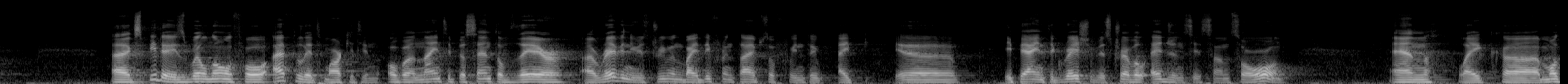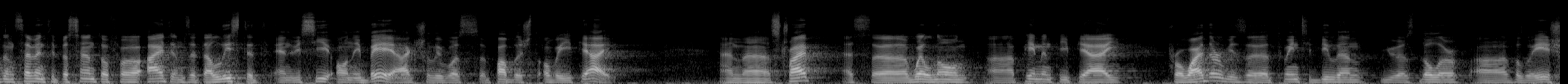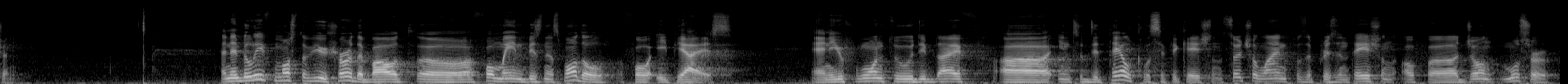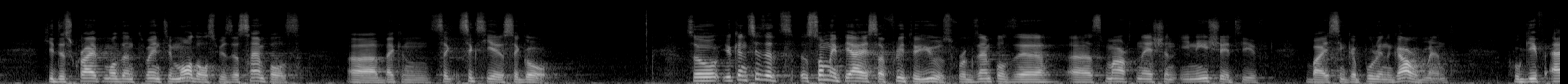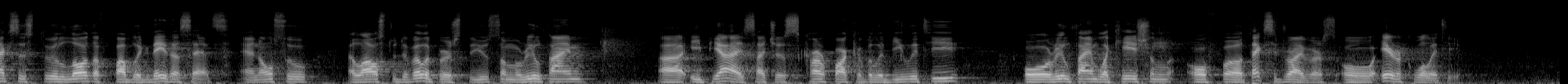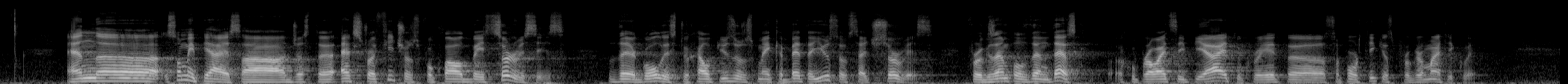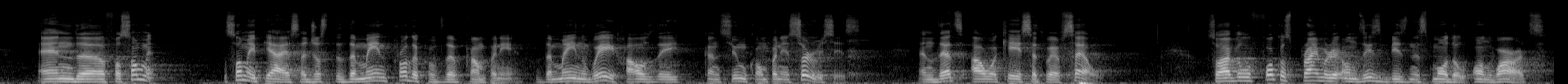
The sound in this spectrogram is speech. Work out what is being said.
Uh, Expedia is well known for affiliate marketing. Over 90% of their uh, revenue is driven by different types of uh, API integration with travel agencies and so on. And like uh, more than 70% of uh, items that are listed and we see on eBay actually was uh, published over API. And Stripe as a well-known uh, payment API provider with a 20 billion US dollar uh, valuation. And I believe most of you heard about uh, four main business model for APIs. And if you want to deep dive uh, into detailed classification, search a line for the presentation of uh, John Musser. He described more than 20 models with the samples uh, back in six, six years ago. So you can see that some APIs are free to use. For example, the uh, Smart Nation initiative by Singaporean government who give access to a lot of public data sets and also allows to developers to use some real-time uh, APIs such as car park availability or real-time location of uh, taxi drivers or air quality. And uh, some APIs are just uh, extra features for cloud-based services. Their goal is to help users make a better use of such service. For example, Zendesk, who provides API to create uh, support tickets programmatically. And uh, for some, some APIs are just the main product of the company, the main way how they consume company services. And that's our case at Wavecell. So I will focus primarily on this business model onwards,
